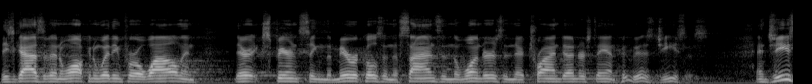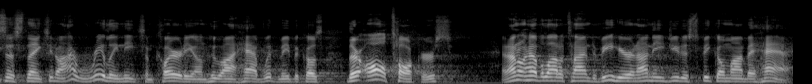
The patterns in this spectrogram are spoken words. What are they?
These guys have been walking with him for a while, and they're experiencing the miracles and the signs and the wonders, and they're trying to understand who is Jesus. And Jesus thinks, you know, I really need some clarity on who I have with me because they're all talkers. And I don't have a lot of time to be here, and I need you to speak on my behalf.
